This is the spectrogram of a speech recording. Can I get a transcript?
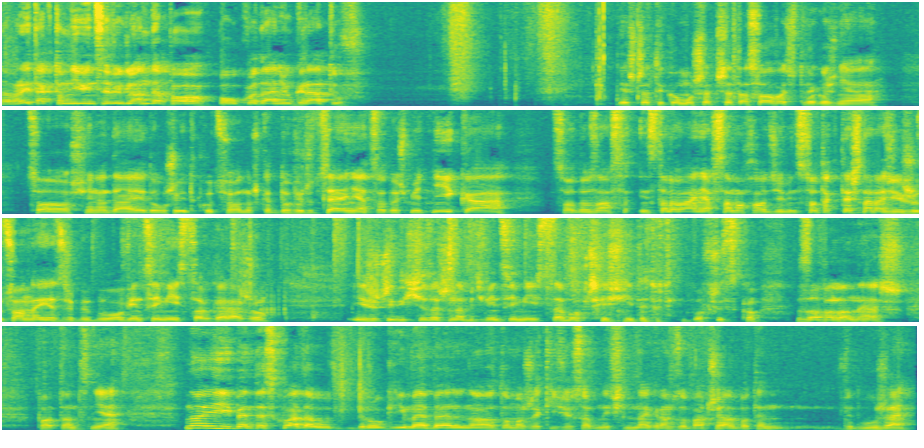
Dobra, i tak to mniej więcej wygląda po, po układaniu gratów. Jeszcze tylko muszę przetasować któregoś dnia, co się nadaje do użytku, co na przykład do wyrzucenia, co do śmietnika, co do instalowania w samochodzie, więc to tak też na razie rzucone jest, żeby było więcej miejsca w garażu. I rzeczywiście zaczyna być więcej miejsca, bo wcześniej to tutaj było wszystko zawalone aż potąd, nie? No i będę składał drugi mebel, no to może jakiś osobny film nagram, zobaczę, albo ten wydłużę.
